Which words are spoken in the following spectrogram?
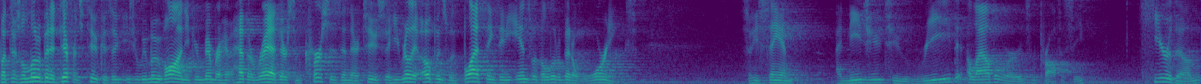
But there's a little bit of difference too, because as we move on, if you remember Heather read, there's some curses in there too. So he really opens with blessings and he ends with a little bit of warnings. So he's saying, I need you to read aloud the words of the prophecy, hear them,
